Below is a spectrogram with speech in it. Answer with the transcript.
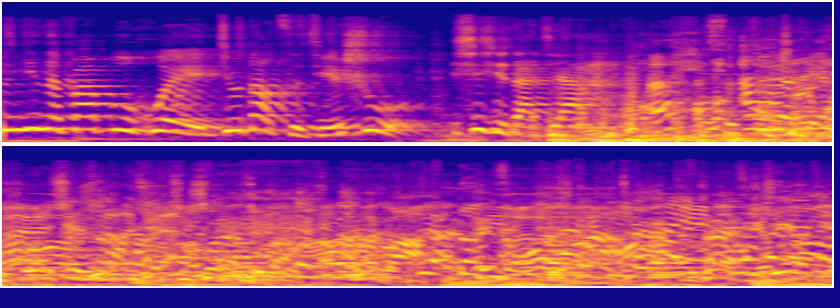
今天的发布会就到此结束，谢谢大家。哎，好了，说两句，说两句，说两句吧，说两句吧，可以走了，说两句，说两句。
